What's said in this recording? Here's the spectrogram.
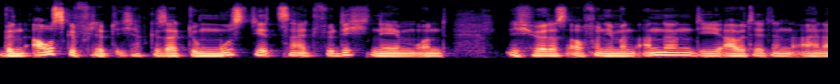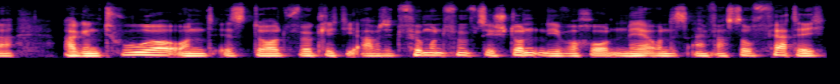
bin ausgeflippt. Ich habe gesagt, du musst dir Zeit für dich nehmen. Und ich höre das auch von jemand anderen, die arbeitet in einer Agentur und ist dort wirklich, die arbeitet 55 Stunden die Woche und mehr und ist einfach so fertig.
